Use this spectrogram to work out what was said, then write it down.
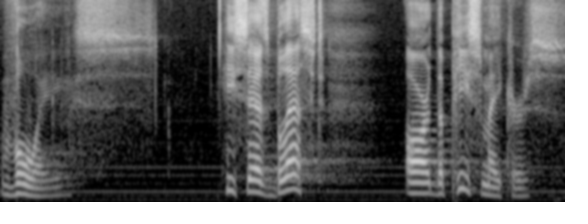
voice. He says, Blessed are the peacemakers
